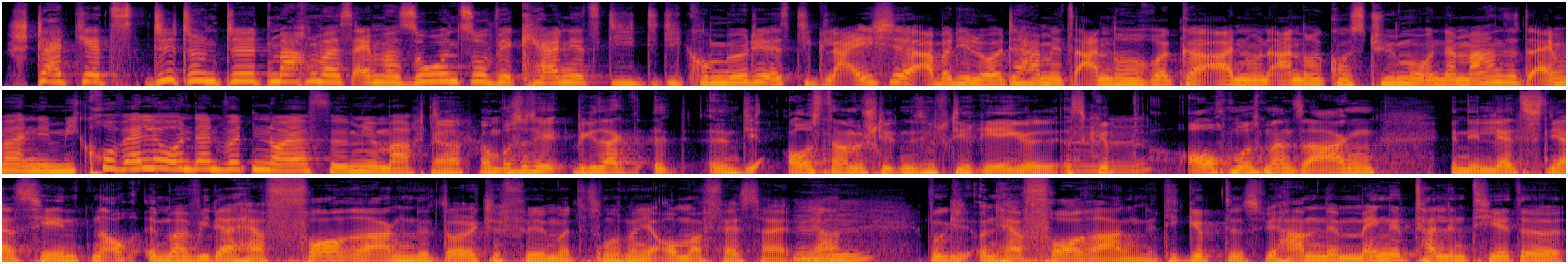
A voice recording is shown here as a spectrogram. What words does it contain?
statt jetzt dit und dit machen wir es einfach so und so. Wir kehren jetzt, die, die Komödie ist die gleiche, aber die Leute haben jetzt andere Röcke an und andere Kostüme und dann machen sie es einfach in die Mikrowelle und dann wird ein neuer Film gemacht. Ja, man muss natürlich, wie gesagt, äh, die Ausnahme steht natürlich die Regel. Es gibt auch, muss man sagen, in den letzten Jahrzehnten auch immer wieder hervorragende deutsche Filme. Das muss man ja auch mal festhalten, ja. Wirklich, und hervorragende, die gibt es. Wir haben eine Menge talentierte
